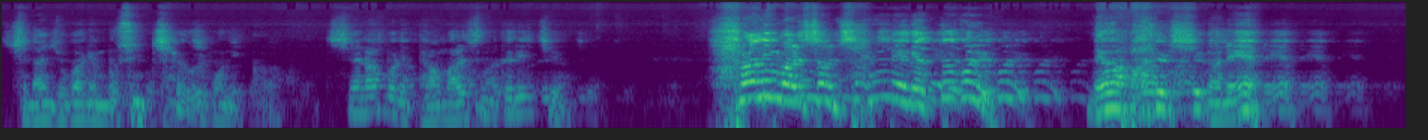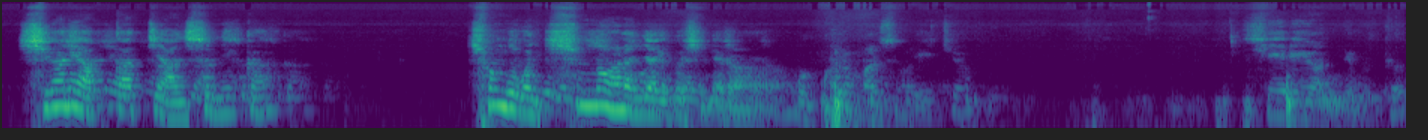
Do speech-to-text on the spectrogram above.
지난 주간에 무슨 책을 보니까 지난번에 다 말씀드렸죠. 하나님 말씀 생명의 떡을 내가 받을 시간에 시간이 아깝지 않습니까? 천국은 침노하는 자의 것이니라 뭐 그런 말씀이 있죠. 세례요한 때부터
